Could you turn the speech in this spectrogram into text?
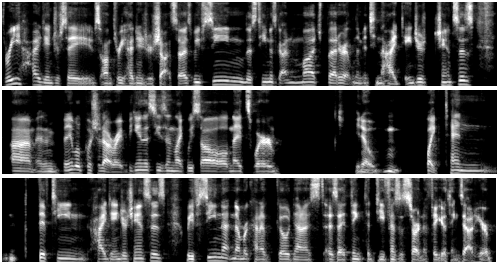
three high danger saves on three high danger shots. So as we've seen, this team has gotten much better at limiting the high danger chances um, and been able to push it out right. Beginning of the season, like we saw nights where you know, like 10, 15 high danger chances. We've seen that number kind of go down as, as I think the defense is starting to figure things out here.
